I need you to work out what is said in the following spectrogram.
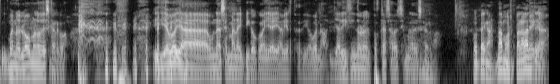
bueno, luego me lo descargo. y llevo ya una semana y pico con ella ahí abierta. Digo, bueno, ya diciéndolo en el podcast, a ver si me la descargo. Pues venga, vamos, para adelante. Venga.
